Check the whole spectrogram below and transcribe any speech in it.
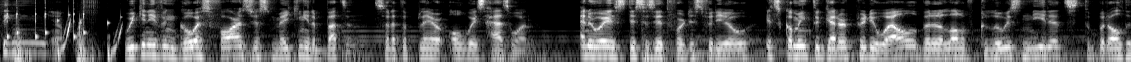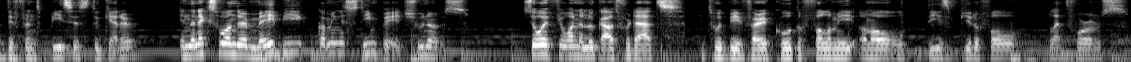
Bing. We can even go as far as just making it a button, so that the player always has one. Anyways, this is it for this video. It's coming together pretty well, but a lot of glue is needed to put all the different pieces together. In the next one there may be coming a Steam page, who knows. So if you want to look out for that, it would be very cool to follow me on all these beautiful platforms.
